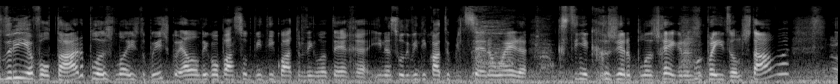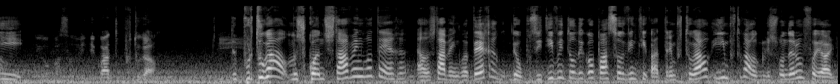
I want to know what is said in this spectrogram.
poderia voltar pelas leis do país. Ela ligou para a saúde 24 de Inglaterra e na saúde 24 o que lhe disseram era que se tinha que reger pelas regras do país onde estava. Não, e... ligou para a saúde 24 de Portugal. De Portugal, mas quando estava em Inglaterra. Ela estava em Inglaterra, deu positivo, então ligou para a saúde 24 em Portugal e em Portugal o que lhe responderam foi: olha,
